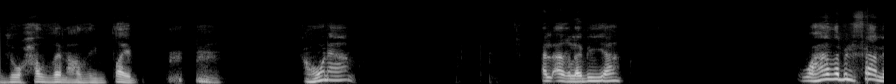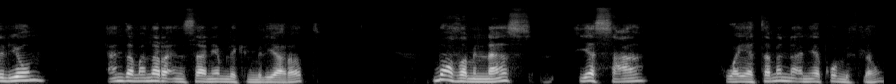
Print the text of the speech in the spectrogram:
ذو حظ عظيم. طيب. هنا الأغلبية. وهذا بالفعل اليوم عندما نرى إنسان يملك المليارات معظم الناس يسعى ويتمنى أن يكون مثله.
